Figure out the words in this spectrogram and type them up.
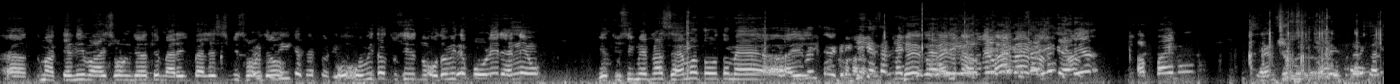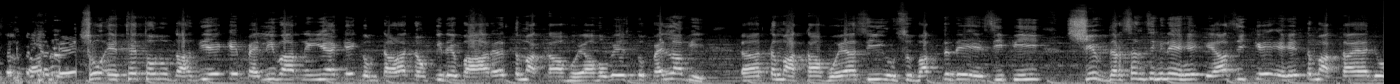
ਅਹ, ਧਮਾਕਿਆਂ ਦੀ ਆਵਾਜ਼ ਸੁਣਦੇ ਹੋ ਤੇ ਮੈਰਿਜ ਪੈਲੇਸ ਵੀ ਸੁਣਦੇ ਹੋ। ਉਹ ਉਹ ਵੀ ਤਾਂ ਤੁਸੀਂ ਉਦੋਂ ਵੀ ਤਾਂ ਕੋਲ ਹੀ ਰਹਿੰਦੇ ਹੋ। ਜੇ ਤੁਸੀਂ ਮੇਰੇ ਨਾਲ ਸਹਿਮਤ ਹੋ ਤਾਂ ਮੈਂ ਠੀਕ ਹੈ ਸਰ, ਠੀਕ ਹੈ, ਮੈਂ ਇਹ ਕਹਿ ਰਿਹਾ ਆਪਾਂ ਇਹਨੂੰ ਸੋ ਇੱਥੇ ਤੁਹਾਨੂੰ ਦੱਸ ਦਈਏ ਕਿ ਪਹਿਲੀ ਵਾਰ ਨਹੀਂ ਹੈ ਕਿ ਗੁਮਟਾਲਾ ਚੌਕੀ ਦੇ ਬਾਹਰ ਧਮਾਕਾ ਹੋਇਆ ਹੋਵੇ। ਇਸ ਤੋਂ ਪਹਿਲਾਂ ਵੀ ਧਮਾਕਾ ਹੋਇਆ ਸੀ। ਉਸ ਵਕਤ ਦੇ ਏਸੀਪੀ ਸ਼ਿਵ ਦਰਸ਼ਨ ਸਿੰਘ ਨੇ ਇਹ ਕਿਹਾ ਸੀ ਕਿ ਇਹ ਧਮਾਕਾ ਹੈ ਜੋ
